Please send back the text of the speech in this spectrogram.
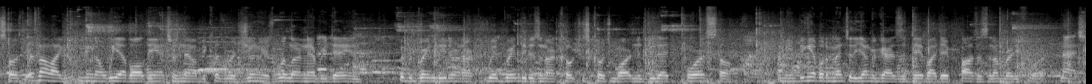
So it's, not like, you know, we have all the answers now because we're juniors, we're learning every day and we have a great leader in our, we have great leaders in our coaches, Coach Martin, to do that for us. So, I mean, being able to mentor the younger guys is a day-by-day process and I'm ready for it. Nice.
